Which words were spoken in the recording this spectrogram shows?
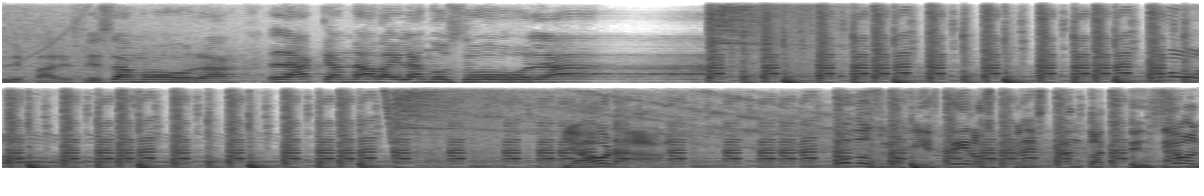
le parece esa morra? La que anda bailando sola. Y ahora, todos los fiesteros prestando atención.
